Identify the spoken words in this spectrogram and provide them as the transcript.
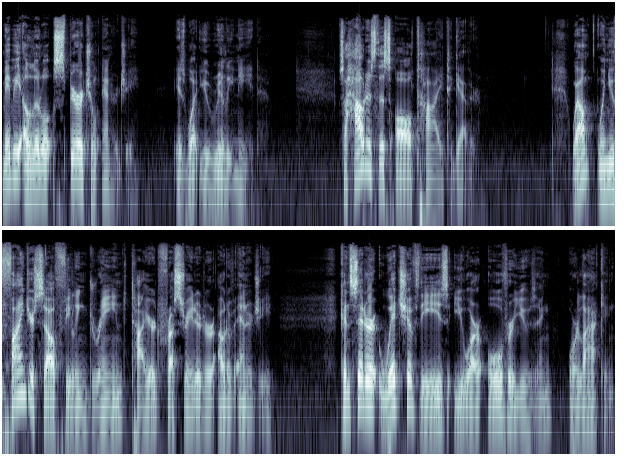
Maybe a little spiritual energy is what you really need. So, how does this all tie together? Well, when you find yourself feeling drained, tired, frustrated, or out of energy, consider which of these you are overusing or lacking.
